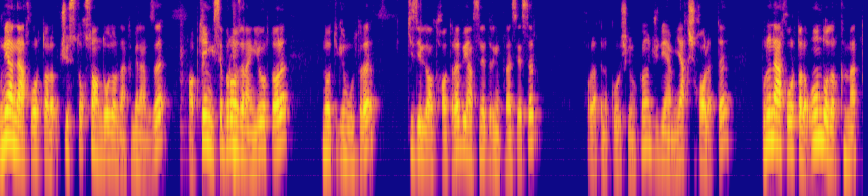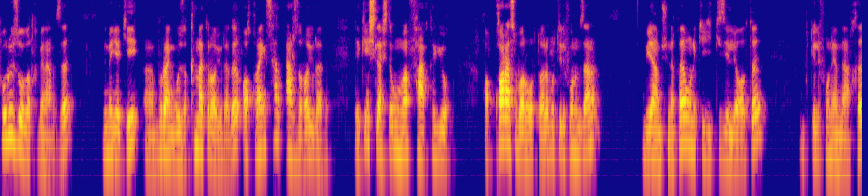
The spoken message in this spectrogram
Buni ham narxi o'rtoqlik uch yuz to'qson dollardan qilib beramiz hop keyingisi bronza rangli o'rtoqlik note yigirma ultra ikki yuz ellik olti xotira bu ham snapdragon protsessor holatini ko'rishingiz mumkin. Juda yam yaxshi holatda. Buni narxi o'rtalab o'n dollar qimmat to'rt yuz dollar qilib beramiz nimagaki e, bu rang o'zi qimmatroq yuradi oq rang sal arzonroq yuradi. Lekin ishlashda umuman farqi yo'q. Hop qorasi bor o'rtoqlar bu telefonimizni bu ham shunaqa o'n ikkiga ikki yuz ellik olti. Bu telefonni ham narxi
